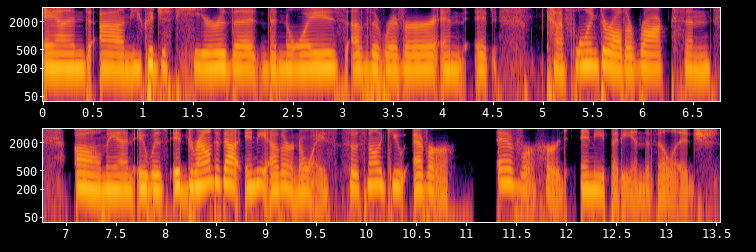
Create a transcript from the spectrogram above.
and um, you could just hear the the noise of the river and it kind of flowing through all the rocks and oh man it was it drowned out any other noise so it's not like you ever ever heard anybody in the village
